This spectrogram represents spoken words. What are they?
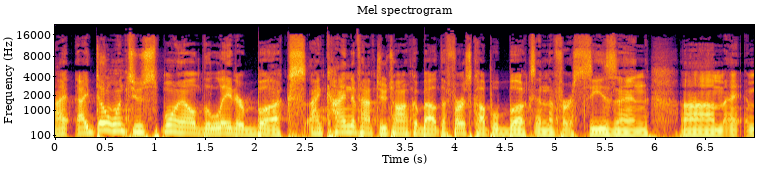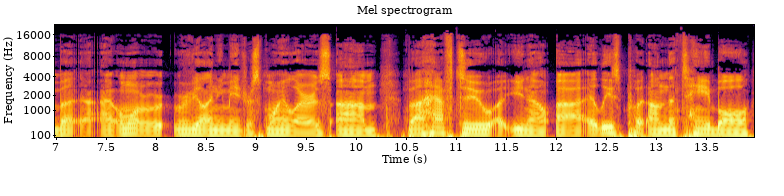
I, I don't want to spoil the later books. I kind of have to talk about the first couple books in the first season, um, but I won't re- reveal any major spoilers. Um, but I have to, uh, you know, uh, at least put on the table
